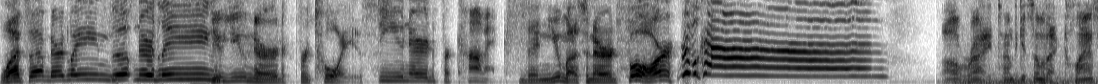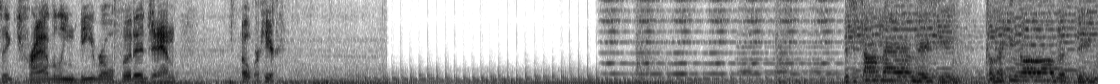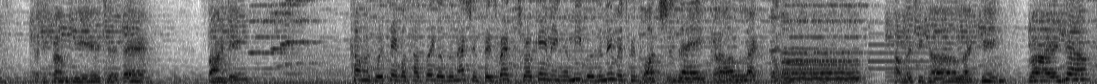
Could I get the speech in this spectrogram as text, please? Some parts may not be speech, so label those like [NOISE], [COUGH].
What's up, nerdlings? Up, nerdlings? Do you nerd for toys? Do you nerd for comics? Then you must nerd for... Rubicon! All right, time to get some of that classic traveling B-roll footage and... Oh, we're here. This is Tom and Lacey, collecting all the things, searching from here to there, finding comic book tables, house Legos, and action figures, retro gaming, amiibos, and immigrants. Watch as they collect them all. Tom Lacey collecting right now.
